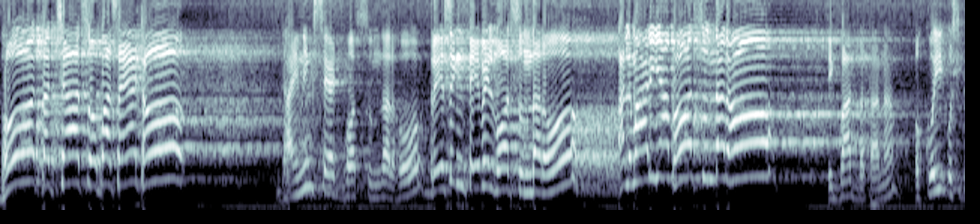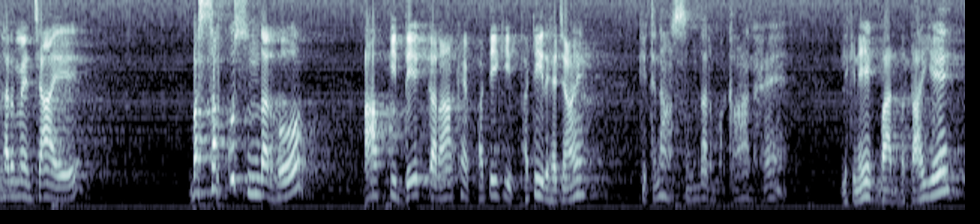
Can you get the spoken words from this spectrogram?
बहुत डाइनिंग सेट बहुत सुंदर हो। ड्रेसिंग टेबल बहुत सुंदर हो। अलमारियाँ बहुत सुंदर हो। एक बात बताना, और कोई उस घर में जाए, बस सब कुछ सुंदर हो, आपकी देख कर आँखें फटी की फटी रह जाएँ। कितना सुंदर मकान है। लेकिन एक बात बताइए,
